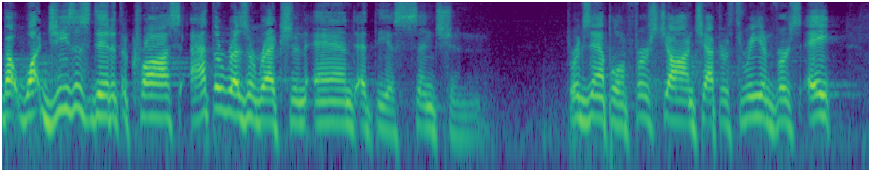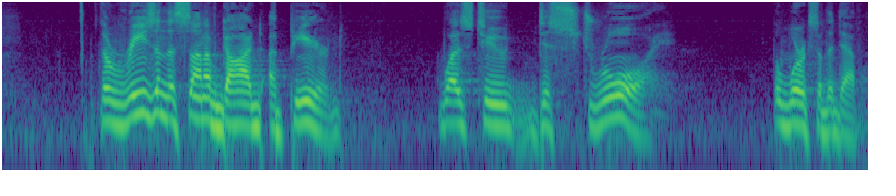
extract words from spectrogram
about what Jesus did at the cross, at the resurrection, and at the ascension. For example, in 1 John chapter 3 and verse 8, the reason the Son of God appeared was to destroy the works of the devil.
